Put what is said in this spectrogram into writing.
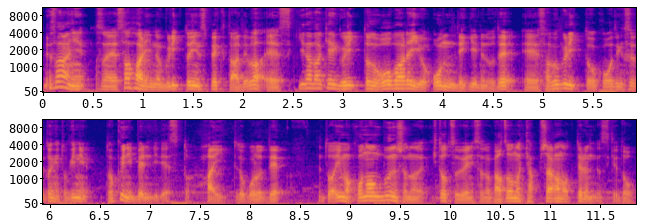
でさらに、 Safari の grid inspector では、えー、好きなだけグリッドのオーバーレイをオンできるので、えー、 subgrid をコーディングするときに特に便利ですと。はい。ってところで、えっと、今この文章の一つ上にその画像のキャプチャーが載ってるんですけど、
